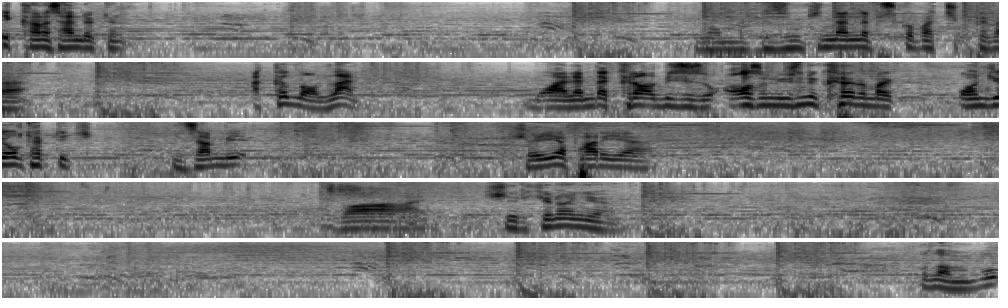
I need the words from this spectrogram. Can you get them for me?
İlk kanı sen döktün. Lan bu bizimkinden de psikopat çıktı be. Akıllı ol lan. Bu alemde kral biziz. Ağzını yüzünü kırarım bak. Onca yol teptik. İnsan bir şey yapar ya. Vay. Şirkin oynuyor. Ulan bu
